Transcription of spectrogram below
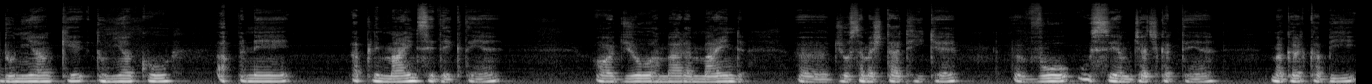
दुनिया के दुनिया को अपने अपने माइंड से देखते हैं और जो हमारा माइंड जो समझता ठीक है वो उससे हम जज करते हैं। मगर कभी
